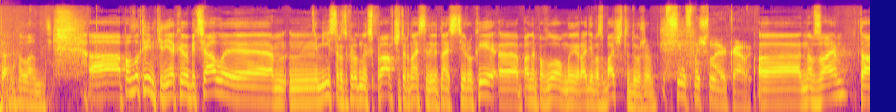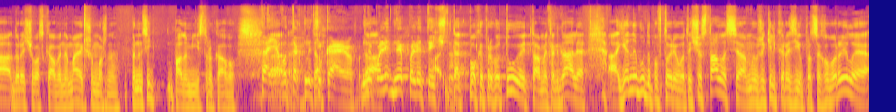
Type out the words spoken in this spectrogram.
так, голландець. Павло Клімкін, як і обіцяли, міністр закордонних справ 14-19 роки. Е, Пане Павло, ми раді вас бачити дуже. Всім смачної кави. Е, Навзаєм. Та, до речі, у вас кави немає, якщо можна. Принесіть пану міністру каву. Та я Е, от так натякаю. Не, полі, не політично. Так, поки приготують там і так далі. Я не буду повторювати, що сталося. Ми вже кілька разів про це говорили.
